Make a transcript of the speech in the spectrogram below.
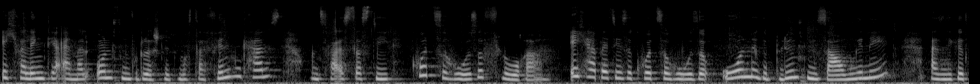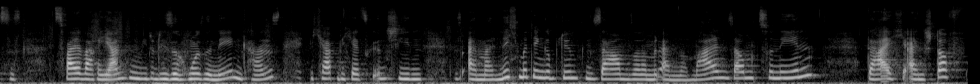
Ich verlinke dir einmal unten, wo du das Schnittmuster finden kannst. Und zwar ist das die kurze Hose Flora. Ich habe jetzt diese kurze Hose ohne geblümten Saum genäht. Also hier gibt es zwei Varianten, wie du diese Hose nähen kannst. Ich habe mich jetzt entschieden, das einmal nicht mit den geblümten Saum, sondern mit einem normalen Saum zu nähen, da ich einen Stoff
